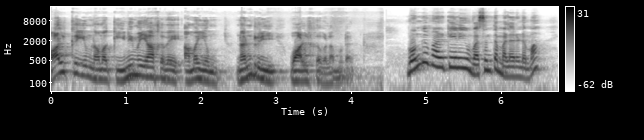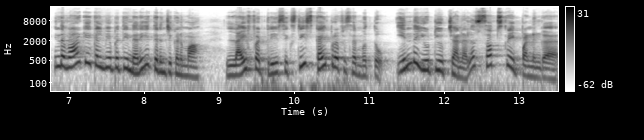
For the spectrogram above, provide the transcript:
வாழ்க்கையும் நமக்கு இனிமையாகவே அமையும். நன்றி வாழ்க வளமுடன். உங்க வாழ்க்கையிலையும் வசந்தம் மலரணுமா? இந்த வாழ்க்கை கல்வியை பற்றி நிறைய தெரிஞ்சுக்கணுமா? Life at three sixty sky professor Muthu இந்த யூடியூப் சேனலை சப்ஸ்கிரைப் பண்ணுங்கள்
